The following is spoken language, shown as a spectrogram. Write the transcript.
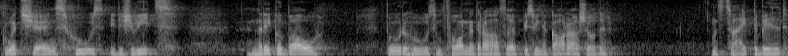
gut schönes Haus in der Schweiz, ein Riegelbau, Bauernhaus und vorne dran so etwas wie eine Garage, oder? Und das zweite Bild,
